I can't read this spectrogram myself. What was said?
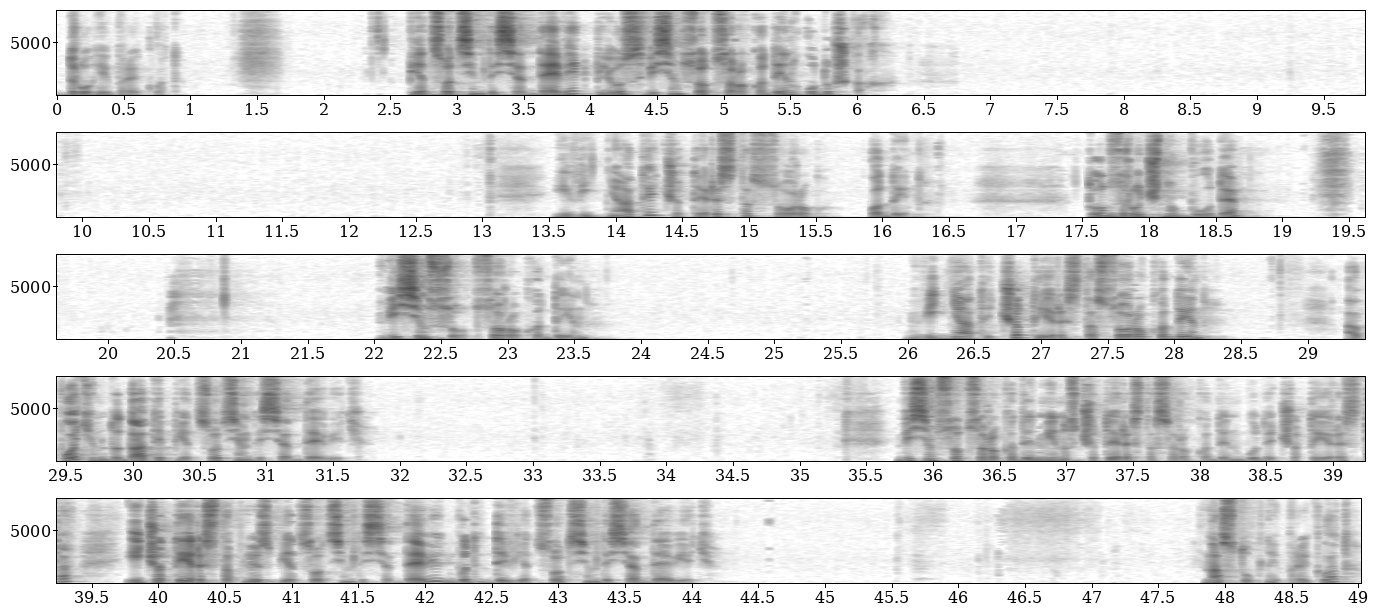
Другий приклад. 579 плюс 841 у дужках. І відняти 441. Тут зручно буде 841. Відняти 441, а потім додати 579. 841 мінус 441 буде 400. І 400 плюс 579 буде 979. Наступний приклад.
